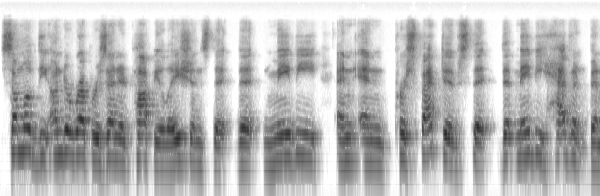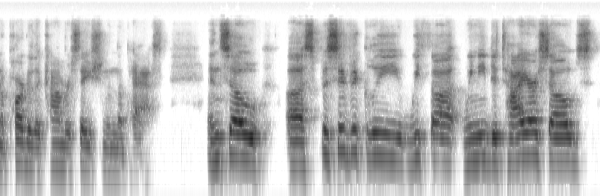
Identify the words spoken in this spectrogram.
some of the underrepresented populations that that maybe and and perspectives that that maybe haven't been a part of the conversation in the past and so, uh, specifically, we thought we need to tie ourselves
